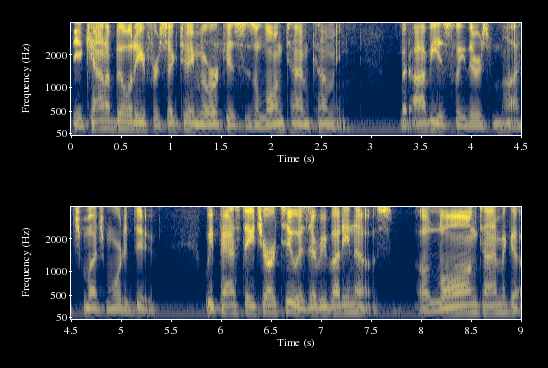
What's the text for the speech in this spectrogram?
The accountability for Secretary Mayorkas is a long time coming, but obviously there's much, much more to do. We passed H.R. 2, as everybody knows, a long time ago,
